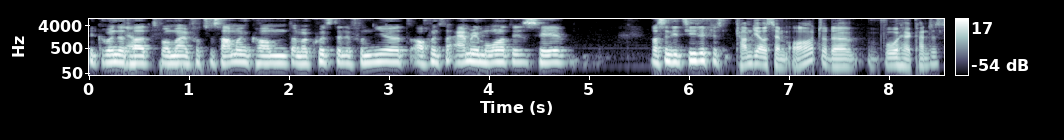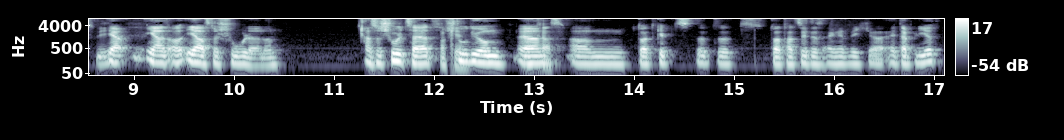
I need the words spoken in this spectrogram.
gegründet ja. hat, wo man einfach zusammenkommt, einmal kurz telefoniert, auch wenn es nur einmal im Monat ist, hey, was sind die Ziele fürs... Kamen die aus dem Ort oder woher kanntest du die? Ja, eher, eher aus der Schule, ne? Also Schulzeit, okay. Studium, ja, ähm, dort gibt's, dort, dort, dort hat sich das eigentlich äh, etabliert.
